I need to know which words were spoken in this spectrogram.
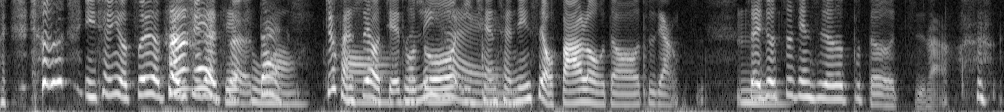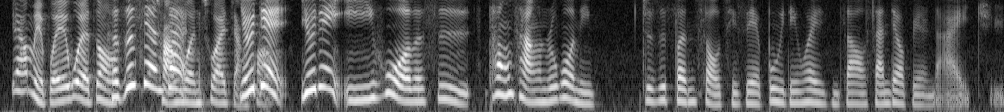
哎，就是以前有追的证据在这，对，就粉丝有截图说以前曾经是有 follow 的哦，是这样。子，所以就这件事就是不得而知啦，因为他们也不会为了这种可是现在传闻出来讲，有点有点疑惑的是，通常如果你。就是分手，其实也不一定会，你知道，删掉别人的 IG，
